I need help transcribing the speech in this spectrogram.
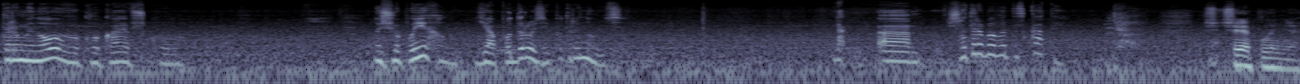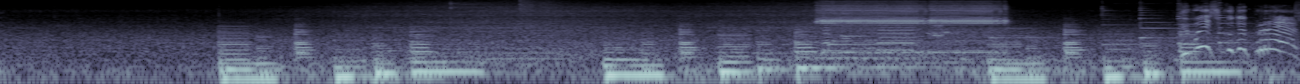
Терміново викликає в школу. Ну що, поїхали? Я по дорозі потренуюся. Так, а, що треба витискати? Щеплення. Дивись, куди преш!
